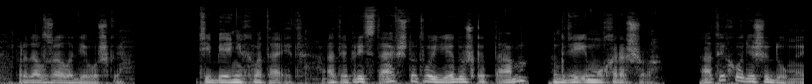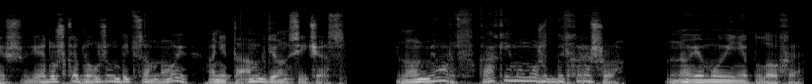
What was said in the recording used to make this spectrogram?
— продолжала девушка. «Тебе не хватает. А ты представь, что твой дедушка там, где ему хорошо. А ты ходишь и думаешь, дедушка должен быть со мной, а не там, где он сейчас. Но он мертв, как ему может быть хорошо? Но ему и неплохо.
